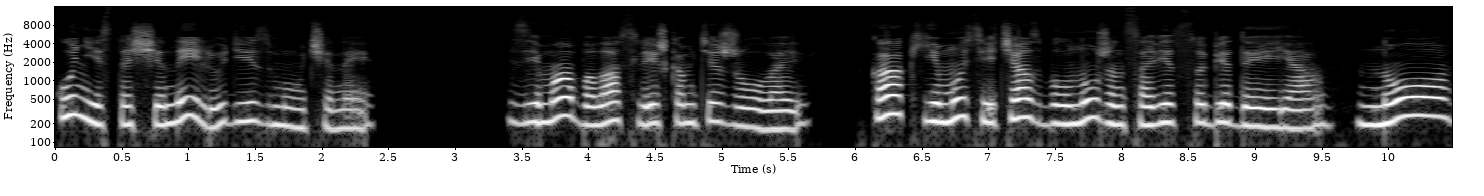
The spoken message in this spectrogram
Кони истощены, люди измучены. Зима была слишком тяжелой. Как ему сейчас был нужен совет Субедея. Но...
